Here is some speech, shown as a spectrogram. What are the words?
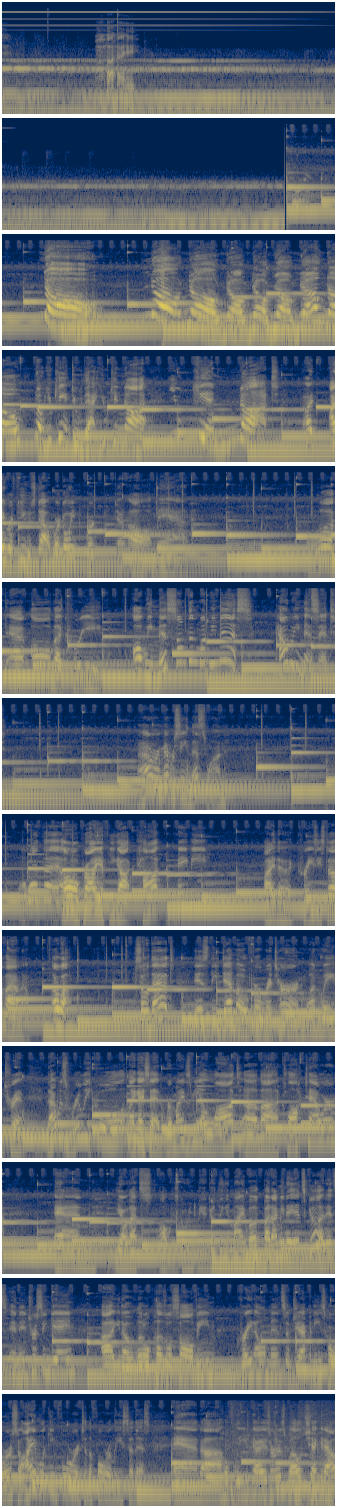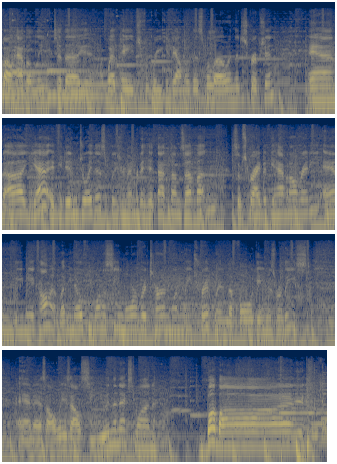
Why? No! No, no, no, no, no, no, you can't do that. You cannot. You cannot. I I refuse. No, we're going we're oh man. Look at all the creep. Oh, we missed something? What did we miss? How did we miss it? I don't remember seeing this one. What the? Oh, probably if you got caught, maybe? By the crazy stuff? I don't know. Oh well. So that is the demo for Return One Way Trip. That was really cool. Like I said, reminds me a lot of uh, Clock Tower. And, you know, that's always going to be a good thing in my book. But, I mean, it's good. It's an interesting game. Uh, you know, little puzzle solving great elements of Japanese horror. So I am looking forward to the full release of this. And uh, hopefully you guys are as well. Check it out. I'll have a link to the webpage where you can download this below in the description. And uh, yeah, if you did enjoy this, please remember to hit that thumbs up button, subscribe if you haven't already, and leave me a comment. Let me know if you want to see more Return One Way Trip when the full game is released. And as always, I'll see you in the next one. Bye bye!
